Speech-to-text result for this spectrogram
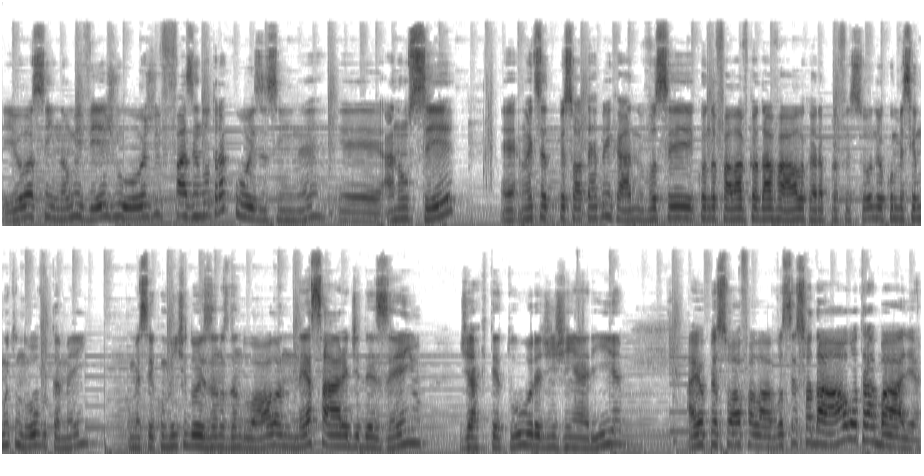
Eu, assim, não me vejo hoje fazendo outra coisa, assim, né? É, a não ser. É, antes o pessoal até brincado. Você, quando eu falava que eu dava aula, que eu era professor, né, eu comecei muito novo também. Comecei com 22 anos dando aula nessa área de desenho, de arquitetura, de engenharia. Aí o pessoal falava, você só dá aula ou trabalha?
